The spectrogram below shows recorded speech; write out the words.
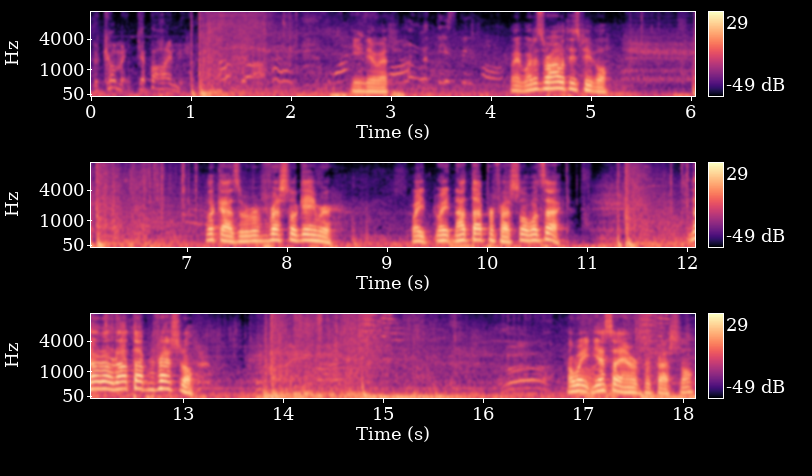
They're coming. Get behind me. He knew it. What's wrong with these people? Wait, what is wrong with these people? Look, guys, I'm a professional gamer. Wait, wait, not that professional. One sec. No, no, not that professional. Oh, wait, yes, I am a professional.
